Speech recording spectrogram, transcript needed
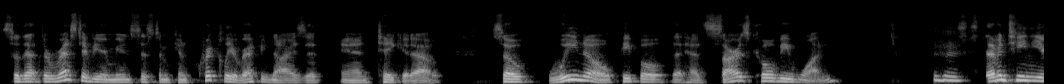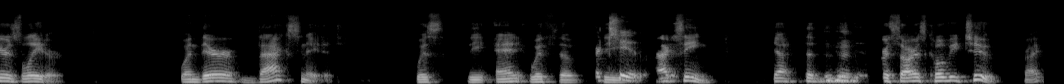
so that the rest of your immune system can quickly recognize it and take it out. So we know people that had SARS CoV 1, mm-hmm. 17 years later, when they're vaccinated with the with the, the vaccine. Yeah, the, mm-hmm. the, for SARS-CoV-2, right?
